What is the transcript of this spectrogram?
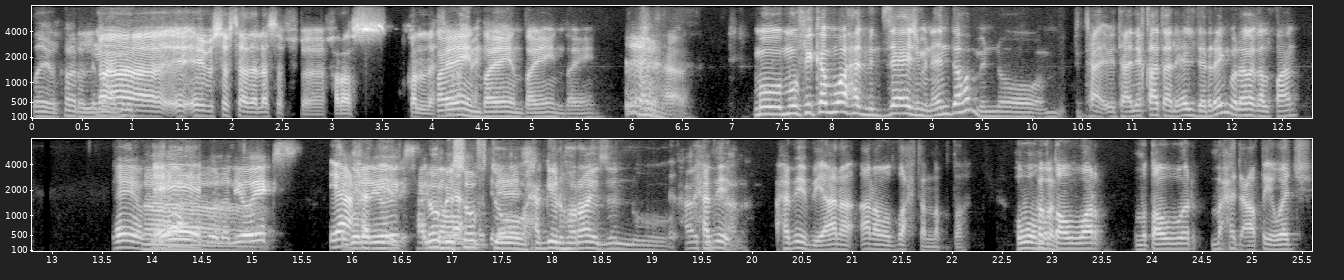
طيب الخبر اللي بعده ما اي بس شفت هذا للأسف آه، خلاص قل ضايعين. ضايعين ضايعين ضايعين مو مو في كم واحد متزعج من عندهم إنه تعليقات على Elden Ring ولا أنا غلطان؟ أيوه آه. يقول ال UX يا يقول ال U حبيبي X Ubisoft. وحقين Horizon وحاجات حبيب. مثالة. حبيبي أنا أنا وضحت النقطة هو تفضل. مطور مطور ما حد عاطيه وجه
